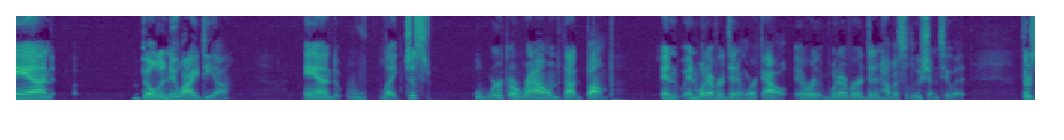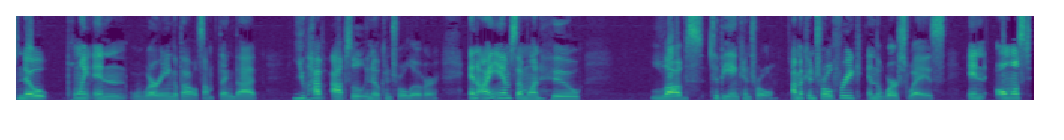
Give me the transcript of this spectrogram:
and build a new idea. And like just work around that bump in in whatever didn't work out or whatever didn't have a solution to it. There's no point in worrying about something that you have absolutely no control over. And I am someone who loves to be in control. I'm a control freak in the worst ways. In almost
